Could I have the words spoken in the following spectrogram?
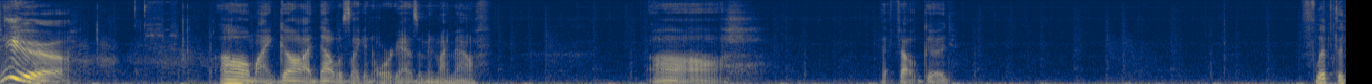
Yeah! Oh my god, that was like an orgasm in my mouth. Oh. That felt good. Flip the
